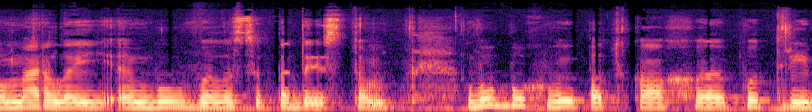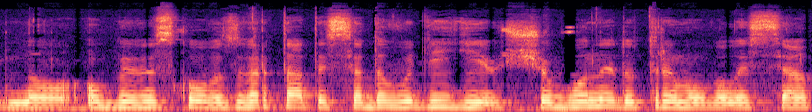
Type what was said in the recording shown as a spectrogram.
Померлий е, був велосипедистом. В обох випадках е, потрібно обов'язково звертатися до водіїв, щоб вони дотримувалися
